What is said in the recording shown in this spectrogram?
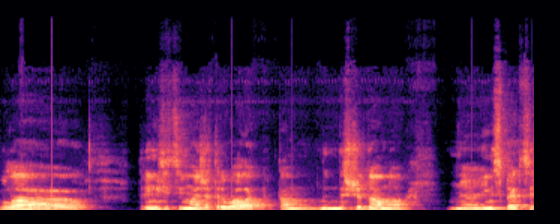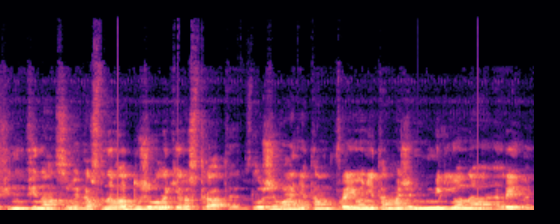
була е, три місяці майже тривала там нещодавно е, інспекція фін- яка встановила дуже великі розтрати, зловживання там в районі там майже мільйона гривень.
